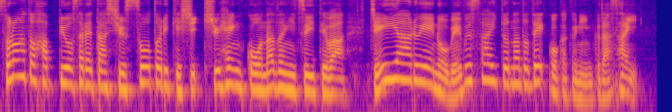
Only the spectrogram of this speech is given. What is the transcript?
その後発表された出走取り消し機種変更などについては JRA のウェブサイトなどでご確認くださいえー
